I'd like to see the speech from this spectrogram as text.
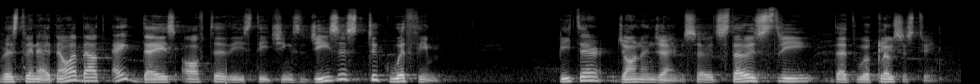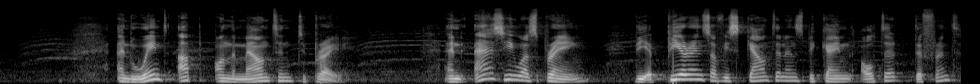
verse 28. Now, about eight days after these teachings, Jesus took with him Peter, John, and James. So it's those three that were closest to him and went up on the mountain to pray. And as he was praying, the appearance of his countenance became altered, different,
